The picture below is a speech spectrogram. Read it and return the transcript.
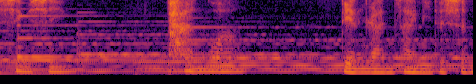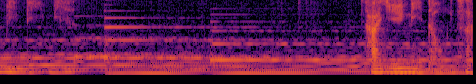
信心、盼望。点燃在你的生命里面，他与你同在，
